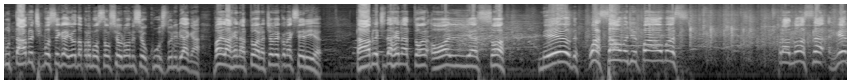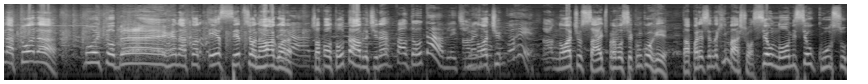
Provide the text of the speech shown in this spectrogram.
o tablet que você ganhou da promoção Seu Nome e Seu Curso do UniBH. Vai lá, Renatona, deixa eu ver como é que seria. Tablet da Renatona. Olha só. Meu Deus. Uma salva de palmas para nossa Renatona. Muito bem, Renatona. Excepcional. Agora, Obrigada. só faltou o tablet, né? Faltou o tablet, mas Anote- eu vou concorrer. Anote o site para você concorrer. Tá aparecendo aqui embaixo, ó. Seu nome, seu curso,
